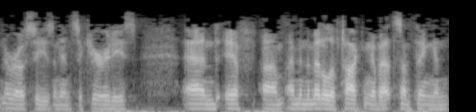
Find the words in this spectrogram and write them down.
neuroses and insecurities. And if um, I'm in the middle of talking about something and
